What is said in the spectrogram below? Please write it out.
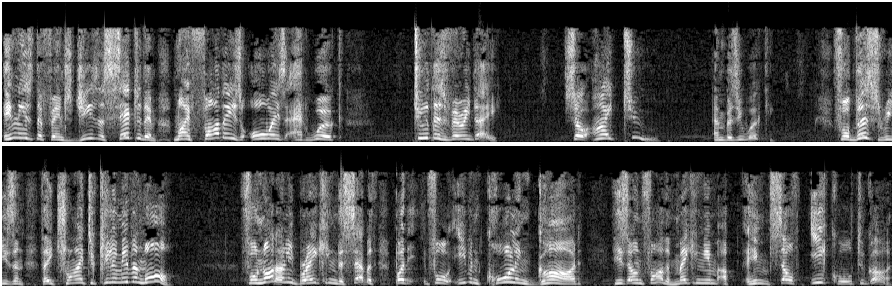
In his defense, Jesus said to them, My Father is always at work to this very day. So I too am busy working. For this reason, they tried to kill him even more. For not only breaking the Sabbath, but for even calling God his own father, making him up, himself equal to God.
